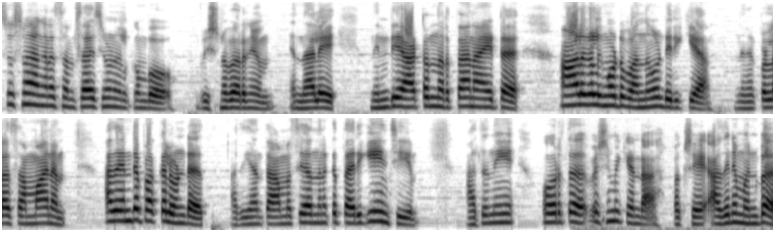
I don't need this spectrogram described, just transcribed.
സുസ്മ അങ്ങനെ സംസാരിച്ചുകൊണ്ട് നിൽക്കുമ്പോൾ വിഷ്ണു പറഞ്ഞു എന്നാലേ നിന്റെ ആട്ടം നിർത്താനായിട്ട് ആളുകൾ ഇങ്ങോട്ട് വന്നുകൊണ്ടിരിക്കുക. നിനക്കുള്ള സമ്മാനം അത് എന്റെ പക്കലുണ്ട്. അത് ഞാൻ താമസിയാതെ നിനക്ക് തരികയും ചെയ്യും. അത് നീ ഓർത്ത് വിഷമിക്കണ്ട. പക്ഷേ അതിനു മുൻപ്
